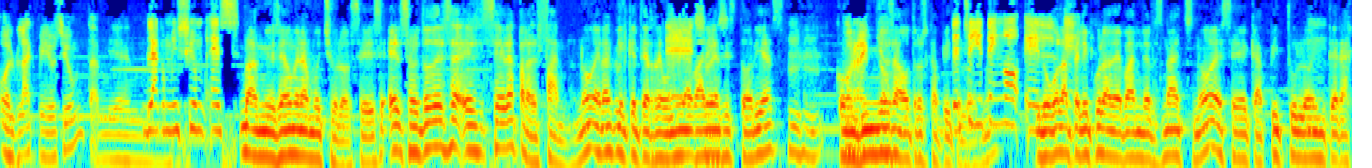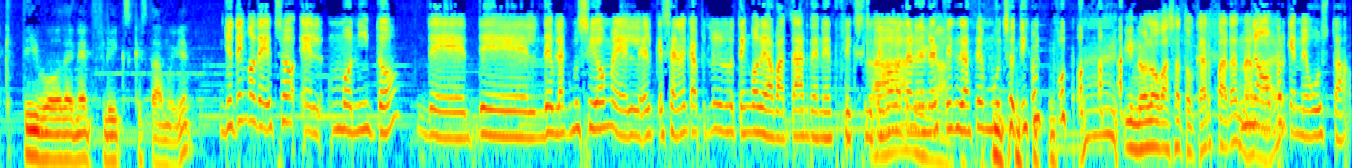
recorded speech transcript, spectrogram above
o el Black Museum también. Black Museum es... Black Museum era muy chulo, sí. Sobre todo ese, ese era para el fan, ¿no? Era el que te reunía Eso varias es. historias Ujú. con Correcto. guiños a otros capítulos. De hecho, yo ¿no? tengo Y el- luego la el- película de Bandersnatch, ¿no? Ese capítulo Mm. interactivo de Netflix que estaba muy bien. Yo tengo, de hecho, el monito de, de, de Black Museum, el, el que sale en el capítulo, lo tengo de Avatar de Netflix. Lo tengo Ah, Avatar de. Netflix de hace mucho tiempo. y no lo vas a tocar para nada. no, ¿eh? porque me gusta.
